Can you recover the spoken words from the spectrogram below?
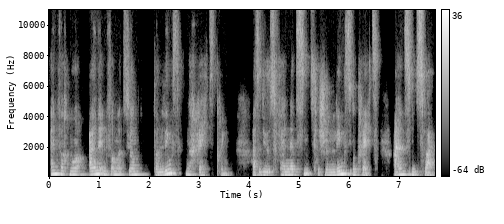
einfach nur eine Information von links nach rechts bringen. Also dieses Vernetzen zwischen links und rechts, eins und zwei.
